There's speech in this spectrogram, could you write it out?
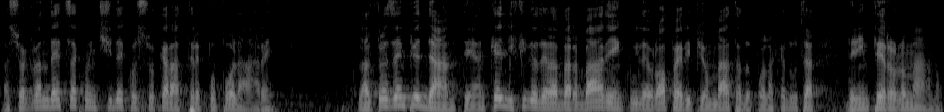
La sua grandezza coincide col suo carattere popolare. L'altro esempio è Dante, anch'egli figlio della barbarie in cui l'Europa è ripiombata dopo la caduta dell'impero romano.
